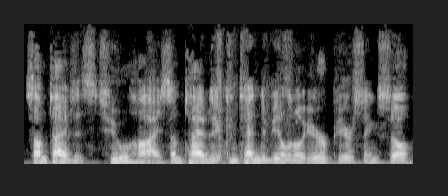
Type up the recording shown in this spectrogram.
sometimes it's too high. Sometimes it can tend to be a little ear piercing. So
